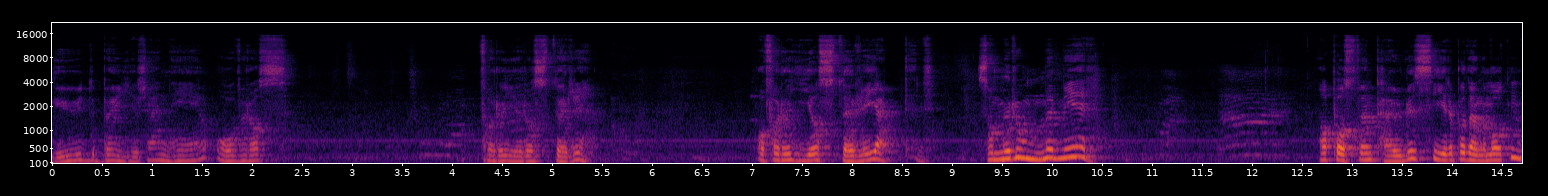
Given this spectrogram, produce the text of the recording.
Gud bøyer seg ned over oss for å gjøre oss større. Og for å gi oss større hjerter som rommer mer. Apostelen Paulus sier det på denne måten.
